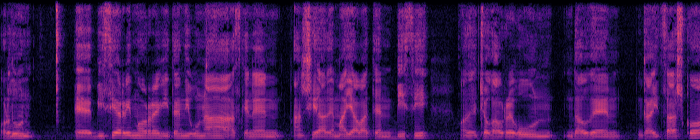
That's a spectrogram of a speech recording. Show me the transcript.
Orduan, e, bizi erritmo horrek egiten diguna, azkenen ansiedade maila baten bizi, o, de hecho gaur egun dauden gaitz asko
